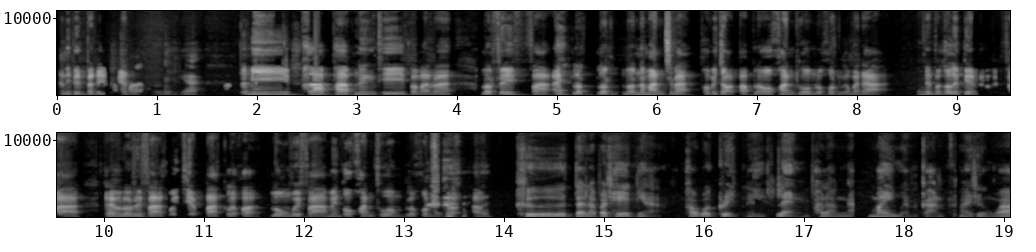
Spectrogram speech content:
อันนี้เป็นประเด็นเหมือนกันมันอย่างเงี้ยจะมีภาพภาพหนึ่งที่ประมาณว่ารถไฟฟ้าเอ้ยรถรถรถน้ำมันใช่ป่ะพอไปจอดปั๊บแล้วก็ควันท่วมแล้วคนก็มาด่าอืม เสร็จปั๊บก็เลยเปลี่ยนเป็นรถไฟฟ้ากลายเป็นรถไฟฟ้าก็ไปเสียบปลั๊กแล้วก็ลงไฟฟ้าแม่งก็ควันท่วม แล้วคนก็อ้าวคือแต่ละประเทศเนี่ย power grid ในแหล่งพลังงานไม่เหมือนกัน หมายถึงว่า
